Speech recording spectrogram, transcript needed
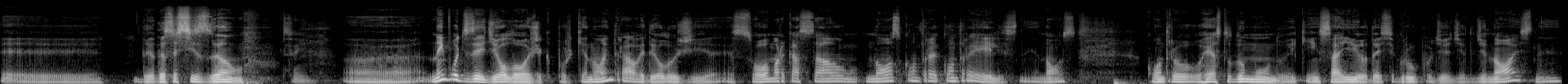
é, de dessa cisão. Sim. Uh, nem vou dizer ideológica, porque não entrava ideologia, é só marcação nós contra, contra eles. Né? Nós contra o resto do mundo. E quem saiu desse grupo de, de, de nós, né,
